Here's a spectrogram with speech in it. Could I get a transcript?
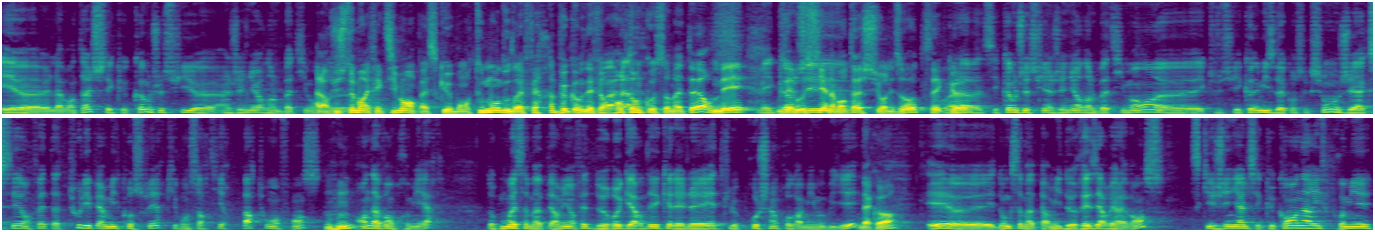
Et euh, l'avantage, c'est que comme je suis euh, ingénieur dans le bâtiment. Alors de- justement, effectivement, parce que bon, tout le monde voudrait faire un peu comme vous avez fait en tant que consommateur, mais, Mais vous avez aussi un avantage sur les autres, c'est Voilà, c'est comme je suis ingénieur dans le bâtiment euh, et que je suis économiste de la construction, j'ai accès en fait à tous les permis de construire qui vont sortir partout en France que. Mhm. en avant-première. Donc moi, ça m'a permis en fait de regarder quel allait être le prochain programme immobilier D'accord. et, euh, et donc ça m'a permis de réserver à l'avance. Ce qui est génial, c'est que quand on arrive premier,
